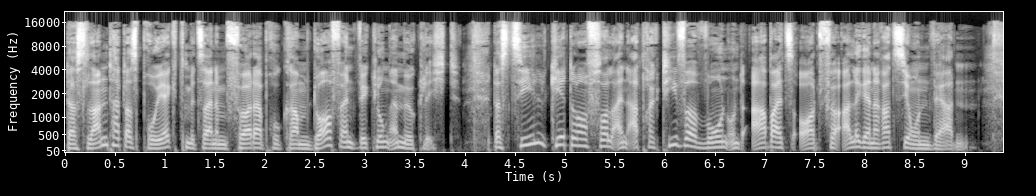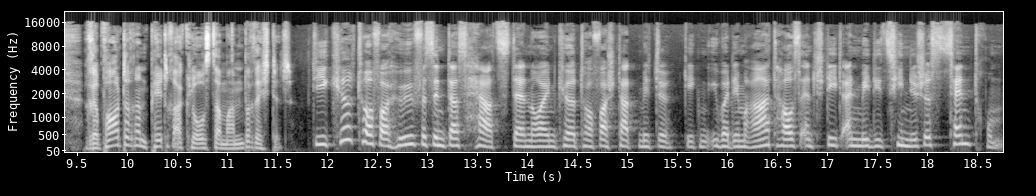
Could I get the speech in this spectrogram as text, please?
Das Land hat das Projekt mit seinem Förderprogramm Dorfentwicklung ermöglicht. Das Ziel, Kirchdorf soll ein attraktiver Wohn- und Arbeitsort für alle Generationen werden. Reporterin Petra Klostermann berichtet. Die Kirchtorfer Höfe sind das Herz der neuen Kirchtorfer Stadtmitte. Gegenüber dem Rathaus entsteht ein medizinisches Zentrum.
